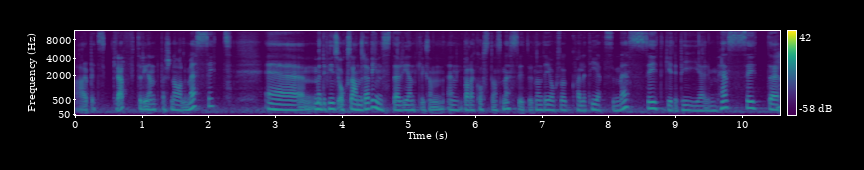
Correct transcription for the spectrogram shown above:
arbetskraft rent personalmässigt? Eh, men det finns ju också andra vinster rent liksom än bara kostnadsmässigt utan det är också kvalitetsmässigt, GDPR-mässigt, eh,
